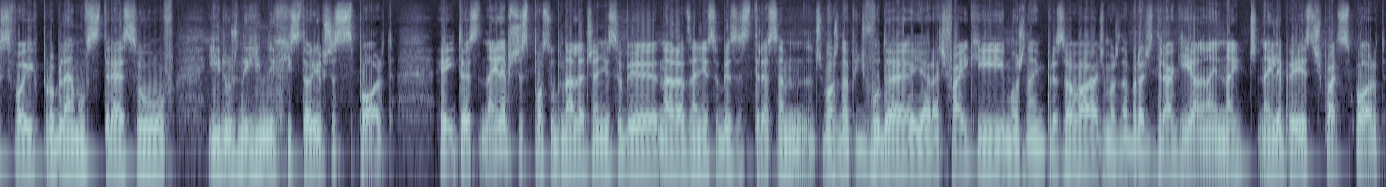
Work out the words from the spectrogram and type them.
swoich problemów, stresów i różnych innych historii przez sport. I to jest najlepszy sposób na leczenie sobie, na radzenie sobie ze stresem. Znaczy można pić wódę, jarać fajki, można imprezować, można brać dragi, ale naj, naj, najlepiej jest ćpać sport.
